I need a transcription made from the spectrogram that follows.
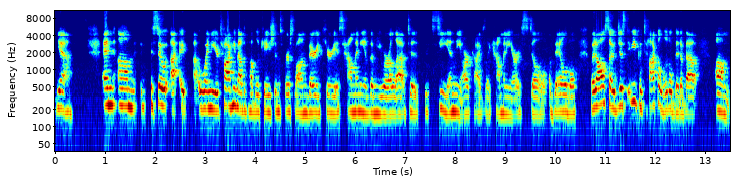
Yeah. And um, so I, when you're talking about the publications, first of all, I'm very curious how many of them you are allowed to see in the archives, like how many are still available. But also, just if you could talk a little bit about um,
